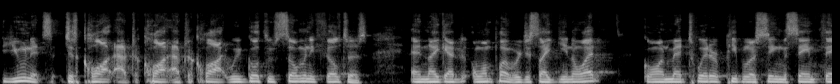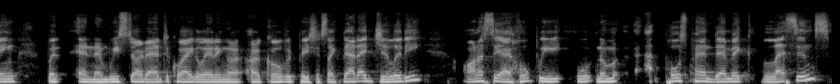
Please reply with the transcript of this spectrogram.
units just clot after clot after clot. We'd go through so many filters. And like at one point we're just like you know what? Go on med twitter people are seeing the same thing. But and then we start anticoagulating our, our covid patients. Like that agility honestly i hope we no, post-pandemic lessons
